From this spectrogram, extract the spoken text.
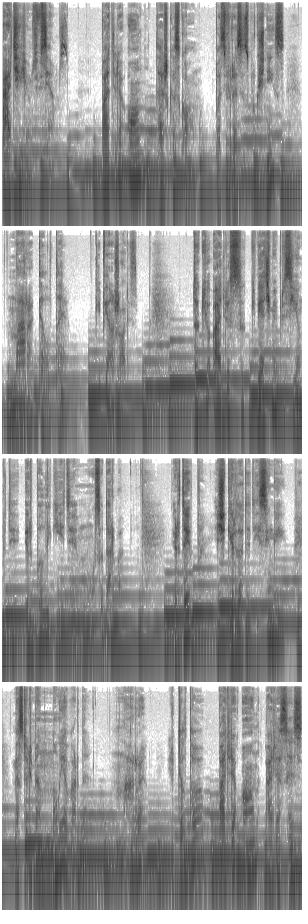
Ačiū Jums visiems. patreon.com pasvirasis brūkšnys nara lt, kaip vienas žodis. Tokiu adresu kviečiame prisijungti ir palaikyti mūsų darbą. Ir taip, išgirdote teisingai, mes turime naują vardą - Nara ir dėl to Patreon adresas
